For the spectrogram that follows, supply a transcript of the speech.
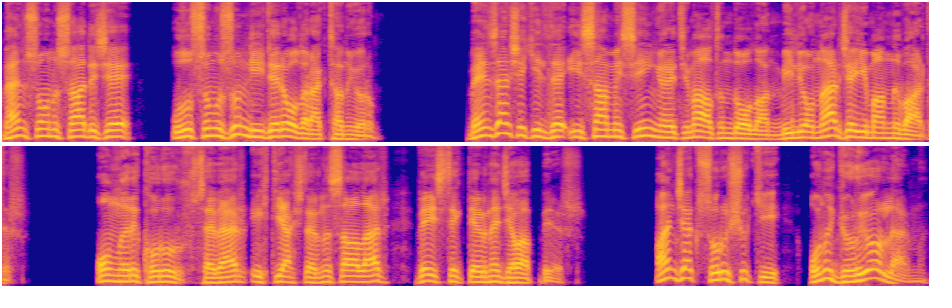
Ben onu sadece ulusumuzun lideri olarak tanıyorum. Benzer şekilde İsa Mesih'in yönetimi altında olan milyonlarca imanlı vardır. Onları korur, sever, ihtiyaçlarını sağlar ve isteklerine cevap verir. Ancak soru şu ki, onu görüyorlar mı?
